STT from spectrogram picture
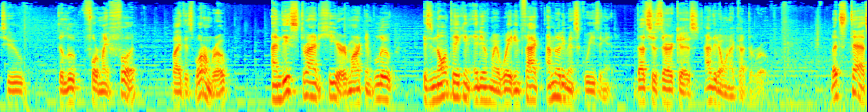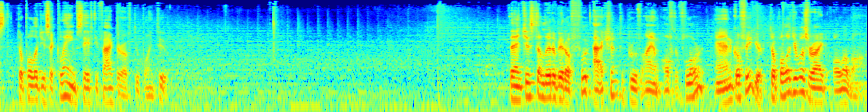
to the loop for my foot by this bottom rope, and this strand here marked in blue is not taking any of my weight. In fact, I'm not even squeezing it. That's just there because I didn't want to cut the rope. Let's test Topology's acclaimed safety factor of 2.2. Then just a little bit of foot action to prove I am off the floor, and go figure, Topology was right all along.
